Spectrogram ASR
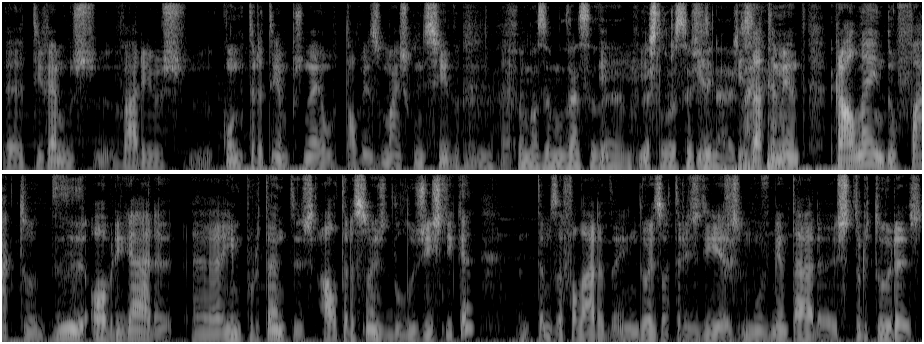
eh, tivemos vários contratempos, não é? o, talvez o mais conhecido. A famosa mudança da, das celebrações finais. É? Exatamente. Para além do facto de obrigar a importantes alterações de logística, estamos a falar de, em dois ou três dias movimentar estruturas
